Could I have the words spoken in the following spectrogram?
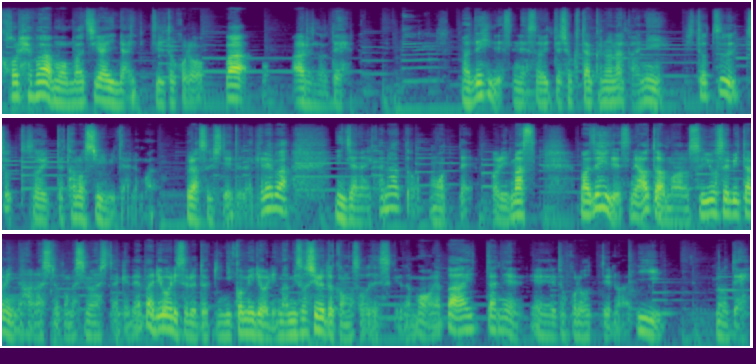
これはもう間違いないっていうところはあるので、まあ、ぜひですね、そういった食卓の中に一つちょっとそういった楽しみみたいなものプラスしていただければいいんじゃないかなと思っております。まあ、ぜひですね、あとはまあ水溶性ビタミンの話とかもしましたけど、やっぱり料理するとき煮込み料理、まあ、味噌汁とかもそうですけども、やっぱああいったね、えー、ところっていうのはいいので、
